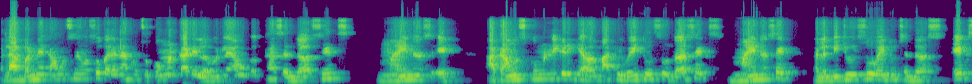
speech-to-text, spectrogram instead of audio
એટલે આ બંને કાઉન્સ ને હું શું કરી નાખું છું? કોમન કાઢી લઉં. એટલે આવું કંઈક થશે. દસ એક્સ માઇનસ એક. આ કાઉન્સ કોમન નીકળી ગયા. હવે બાકી વધ્યું શું? દસ એક્સ માઇનસ એક. એટલે બીજું શું વધ્યું છે? દસ એક્સ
